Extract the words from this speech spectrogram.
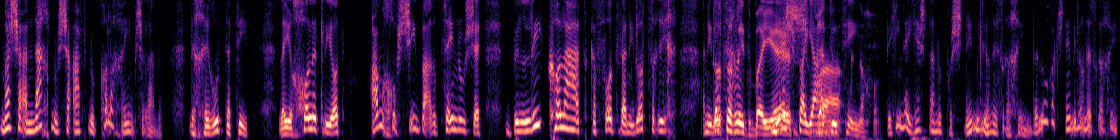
מה שאנחנו שאפנו כל החיים שלנו, לחירות דתית, ליכולת להיות עם חופשי בארצנו שבלי כל ההתקפות, ואני לא צריך, אני לא, לא צריך להתבייש. יש ביהדותי. ב... נכון. והנה יש לנו פה שני מיליון אזרחים, ולא רק שני מיליון אזרחים.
